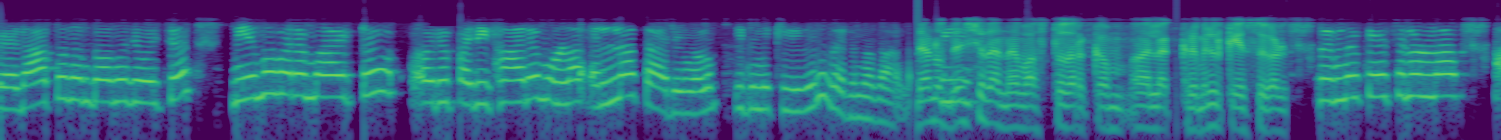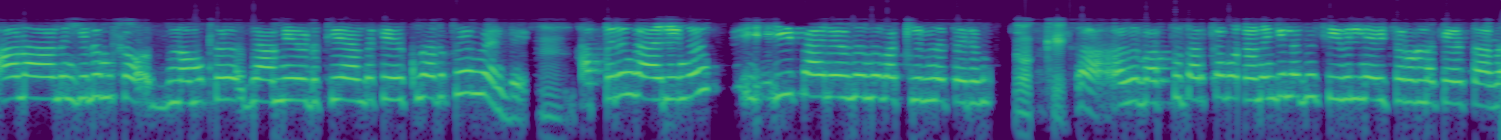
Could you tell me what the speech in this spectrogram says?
പെടാത്തതുണ്ടോ എന്ന് ചോദിച്ചാൽ നിയമപരമായിട്ട് ഒരു പരിഹാരമുള്ള എല്ലാ കാര്യങ്ങളും ഇതിന് കീഴിൽ വരുന്നതാണ്. ഉദ്ദേശിച്ചതാണ് വസ്തുതർക്കം അല്ല ക്രിമിനൽ കേസുകൾ. ക്രിമിനൽ കേസിലുള്ള ആളാണെങ്കിലും ക- നമുക്ക് ജാമ്യം എടുക്കുകയാണ്ട് കേസ് നടത്തുകയും വേണ്ടേ? അത്തരം കാര്യങ്ങൾ ഈ- പാനലിൽ നിന്ന് വക്കീലിനെ തരും. ആ അത് വസ്തു തർക്കമാണെങ്കിൽ അത് സിവിൽ നേച്ചറുള്ള കേസാണ്.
